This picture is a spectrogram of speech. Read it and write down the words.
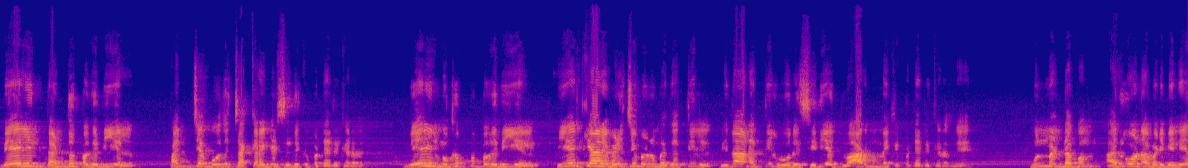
வேலின் தண்டு பகுதியில் பஞ்சபூத சக்கரங்கள் செதுக்கப்பட்டிருக்கிறது. வேலின் முகப்பு பகுதியில் இயற்கையான வெளிச்சம் விழும் விதத்தில் விதானத்தில் ஒரு சிறிய துவாரம் அமைக்கப்பட்டிருக்கிறது. முன்மண்டபம் அருகோண வடிவிலே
